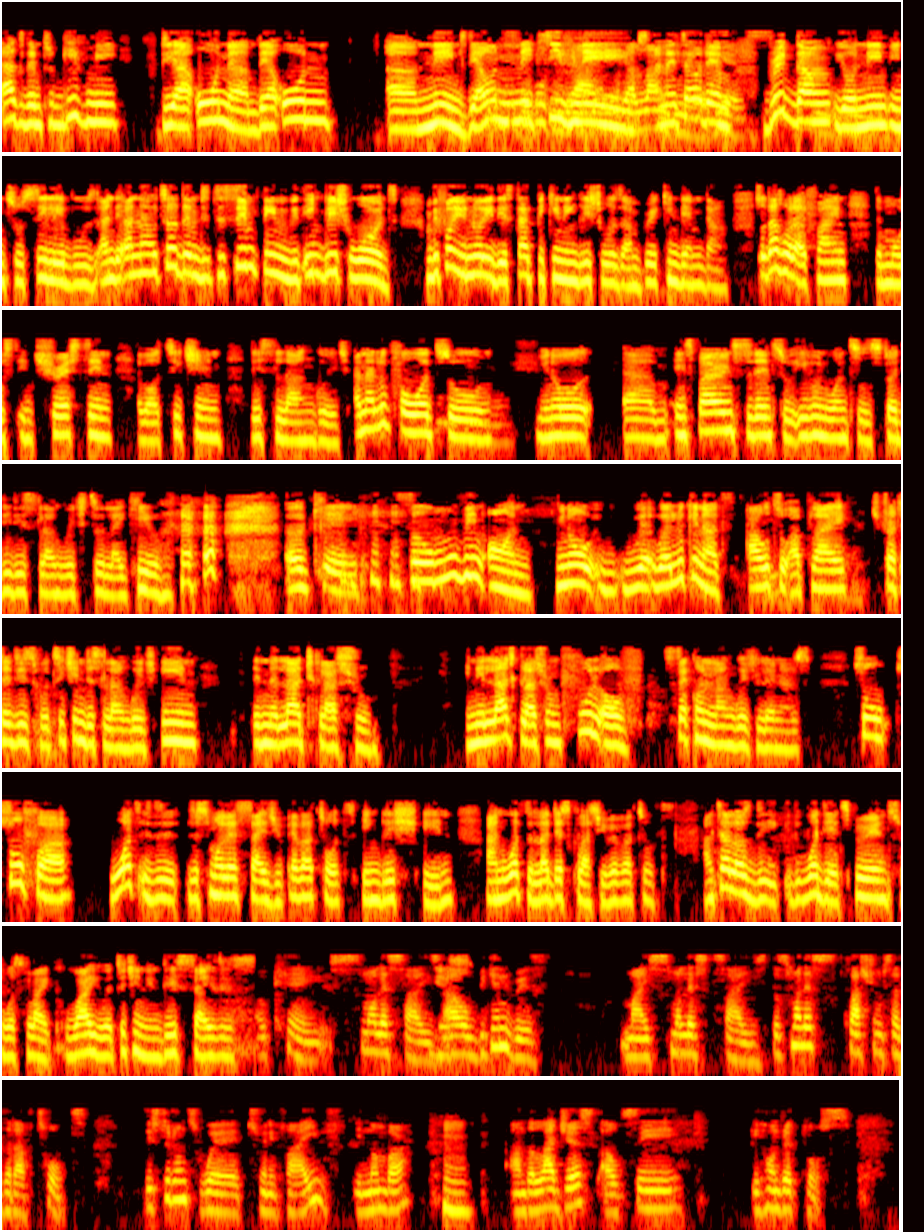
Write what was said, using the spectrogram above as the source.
ask them to give me their own um, their own um, names their own native in their- in their names. And i tell them yes. break down your name into syllables. And they, and i'll tell them it's the same thing with english words. And before you know it they start picking english words and breaking them down. So that's what i find the most interesting about teaching this language. And i look forward to you know um inspiring students to even want to study this language too like you. Okay. So moving on you know we're, we're looking at how to apply strategies for teaching this language in in a large classroom, in a large classroom full of second language learners. So, so far, what is the, the smallest size you've ever taught English in, and what's the largest class you've ever taught? And tell us the, the what the experience was like while you were teaching in these sizes. Okay, smallest size. Yes. I'll begin with my smallest size. The smallest classroom size that I've taught. The students were 25 in number, Hmm. and the largest, I would say, 100 plus.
